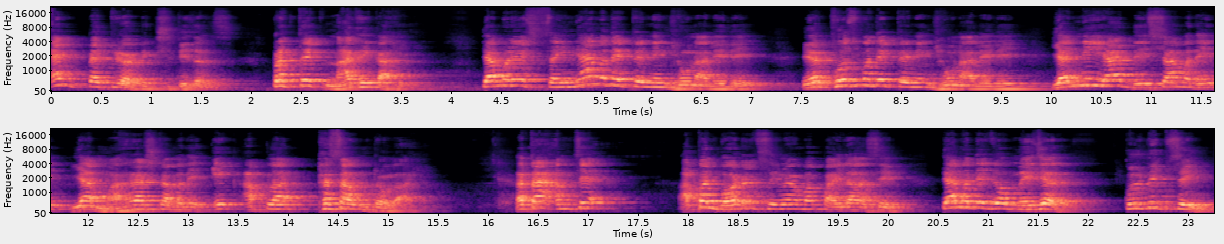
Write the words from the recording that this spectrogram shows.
and patriotic citizens प्रत्येक नागरिक आहे. त्यामुळे सैन्यामध्ये ट्रेनिंग घेऊन आलेले एअरफोर्समध्ये ट्रेनिंग घेऊन आलेले यांनी या देशामध्ये या महाराष्ट्रामध्ये एक आपला ठसा उमटवला आहे. आता आमचे आपण बॉर्डर सिनेमा पाहिला असेल त्यामध्ये जो मेजर कुलदीप सिंग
